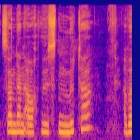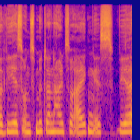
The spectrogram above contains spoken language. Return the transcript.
sondern auch Wüstenmütter. Aber wie es uns Müttern halt so eigen ist, wir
